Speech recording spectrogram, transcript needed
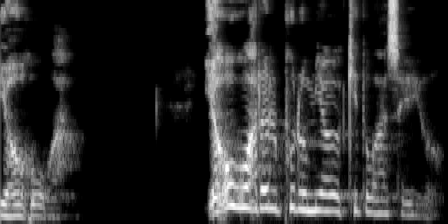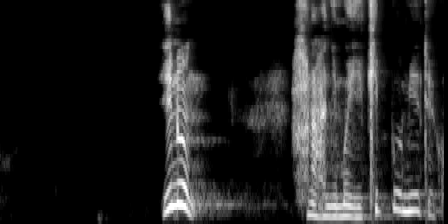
여호와 여호와를 부르며 기도하세요. 이는 하나님의 기쁨이 되고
